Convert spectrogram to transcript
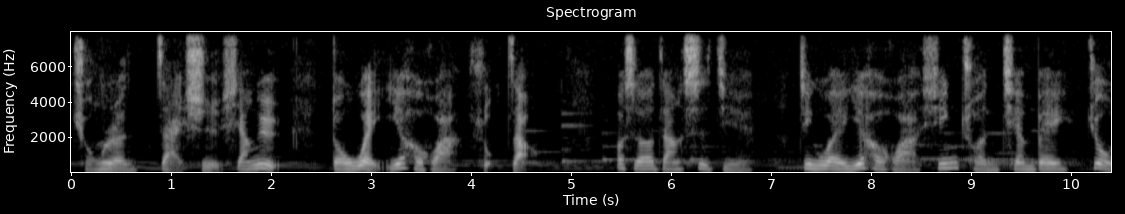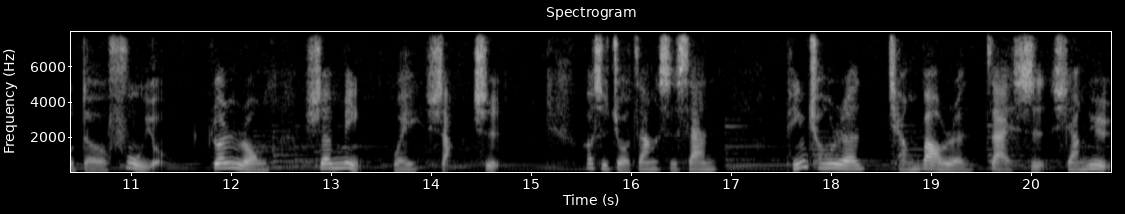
穷人在世相遇，都为耶和华所造。二十二章四节，敬畏耶和华，心存谦卑，就得富有、尊荣、生命为赏赐。二十九章十三，贫穷人、强暴人在世相遇，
